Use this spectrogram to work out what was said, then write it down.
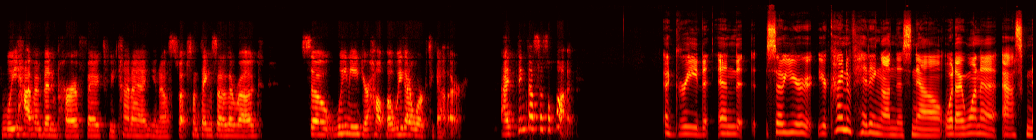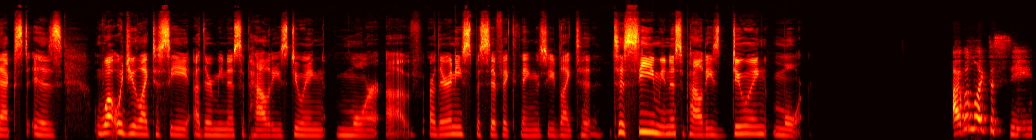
we haven't been perfect. We kind of you know swept some things under the rug. So we need your help but we got to work together. I think that says a lot. Agreed. And so you're you're kind of hitting on this now. What i want to ask next is what would you like to see other municipalities doing more of? Are there any specific things you'd like to, to see municipalities doing more? I would like to see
